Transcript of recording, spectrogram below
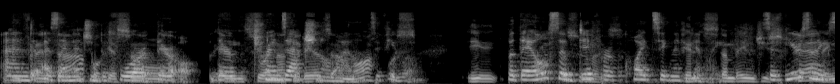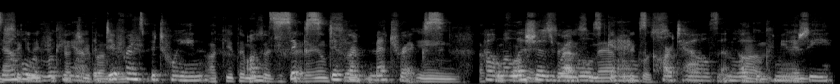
and as I mentioned before, they're transactional violence, if you will. But they also differ quite significantly. So here's an example of looking at the difference between on six different metrics how militias, rebels, gangs, cartels, and local ah, community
